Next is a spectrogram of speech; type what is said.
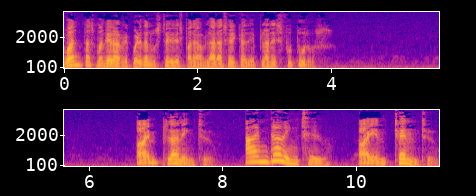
¿Cuántas maneras recuerdan ustedes para hablar acerca de planes futuros? I'm planning to. I'm going to. I intend to.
